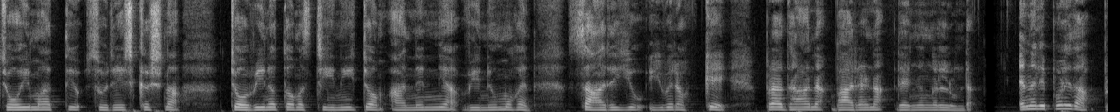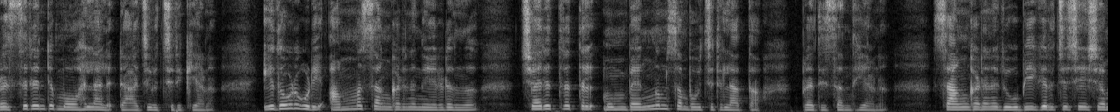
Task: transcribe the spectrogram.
ജോയ് മാത്യു സുരേഷ് കൃഷ്ണ ടൊവിനോ തോമസ് ടീനി ടോം അനന്യ വിനുമോഹൻ സാരയു ഇവരൊക്കെ പ്രധാന ഭരണ രംഗങ്ങളിലുണ്ട്. എന്നാൽ ഇപ്പോൾ ഇതാ പ്രസിഡന്റ് മോഹൻലാൽ രാജിവെച്ചിരിക്കുകയാണ്. ഇതോടുകൂടി അമ്മ സംഘടന നേരിടുന്നത് ചരിത്രത്തിൽ മുമ്പെങ്ങും സംഭവിച്ചിട്ടില്ലാത്ത പ്രതിസന്ധിയാണ്. സംഘടന രൂപീകരിച്ച ശേഷം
